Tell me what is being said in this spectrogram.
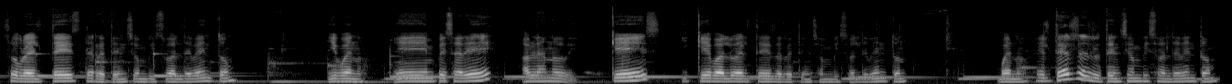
sobre el test de retención visual de Benton. Y bueno, eh, empezaré hablando de qué es y qué evalúa el test de retención visual de Benton. Bueno, el test de retención visual de Benton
